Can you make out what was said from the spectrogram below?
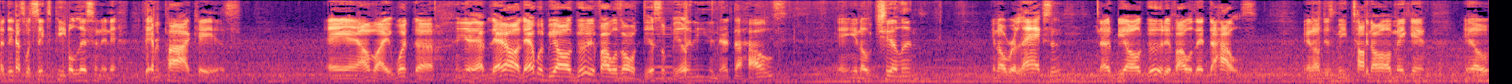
I think that's what six people listening to every podcast. And I'm like, what the? Yeah, that, that all that would be all good if I was on mm-hmm. disability and at the house, and you know, chilling, you know, relaxing. That'd be all good if I was at the house. and You know, just me talking all making, you know,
